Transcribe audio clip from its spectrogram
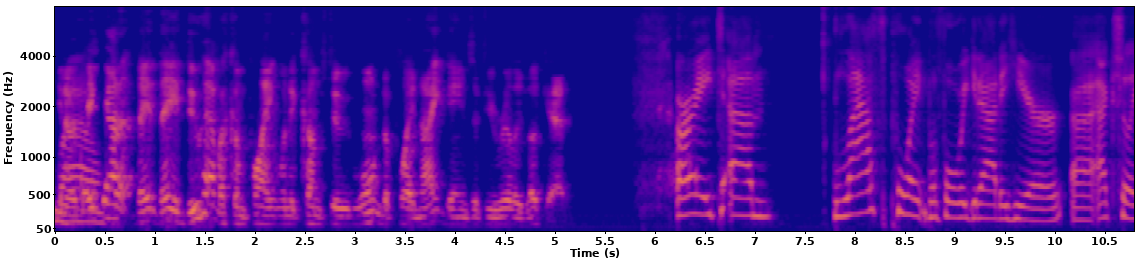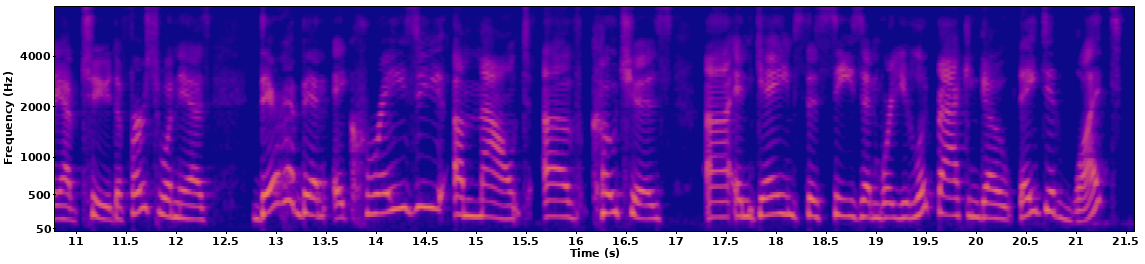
you wow. know, they got it. They they do have a complaint when it comes to wanting to play night games. If you really look at it. All right. Um, last point before we get out of here. Uh, actually, I have two. The first one is there have been a crazy amount of coaches uh, in games this season where you look back and go, they did what?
